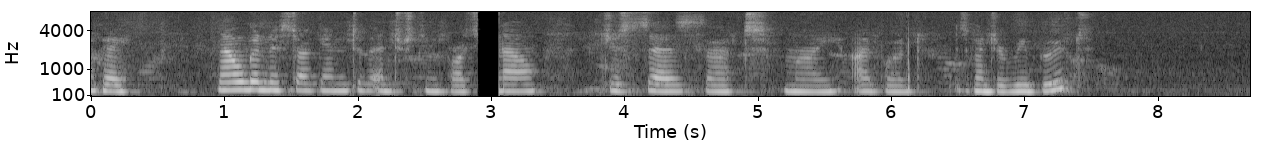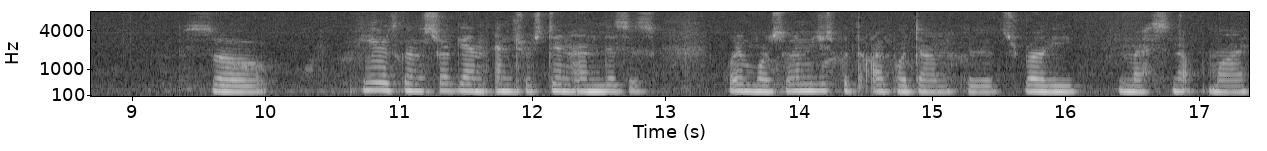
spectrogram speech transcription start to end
Okay, now we're going to start getting to the interesting parts. Now, just says that my iPod is going to reboot. So, here it's going to start getting interesting, and this is quite important. So let me just put the iPod down because it's really messing up my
